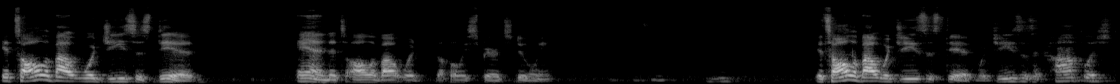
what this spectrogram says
it's all about what Jesus did, and it's all about what the Holy Spirit's doing. It's all about what Jesus did, what Jesus accomplished,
